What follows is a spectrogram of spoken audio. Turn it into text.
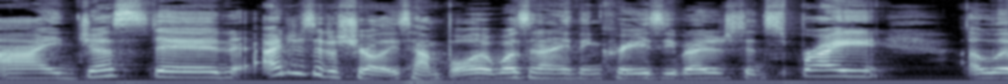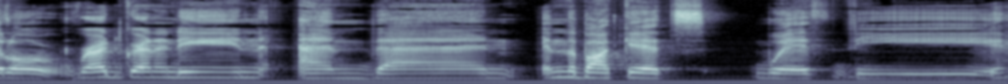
i just did i just did a shirley temple. It wasn't anything crazy but i just did sprite a little red grenadine and then in the buckets with the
